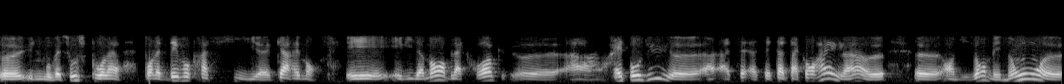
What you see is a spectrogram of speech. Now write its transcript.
une mauvaise chose pour la, pour la démocratie carrément. Et évidemment, BlackRock euh, a répondu euh, à, à, cette attaque en règle hein, euh, euh en disant mais non, euh,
